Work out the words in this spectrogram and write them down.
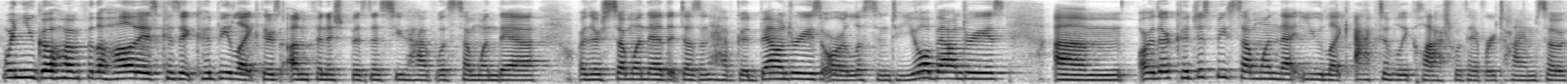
when you go home for the holidays because it could be like there's unfinished business you have with someone there, or there's someone there that doesn't have good boundaries or listen to your boundaries, um, or there could just be someone that you like actively clash with every time. So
